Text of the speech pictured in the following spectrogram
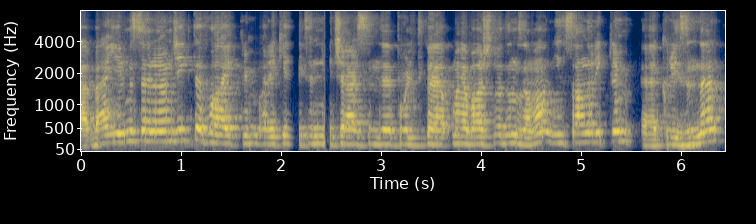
Ee, Ben 20 sene önce ilk defa iklim hareketinin içerisinde politika yapmaya başladığım zaman insanlar iklim e, krizinden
